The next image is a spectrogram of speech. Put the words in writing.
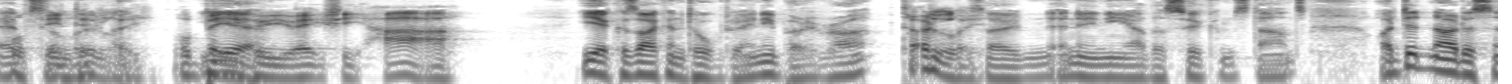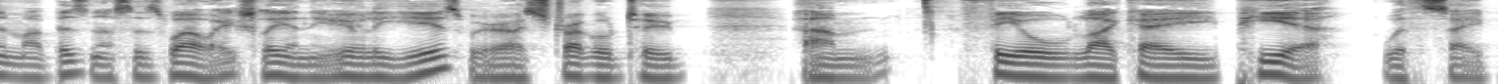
absolutely. authentically or be yeah, who you actually are. Yeah, because I can talk to anybody, right? Totally. So in any other circumstance, I did notice in my business as well. Actually, in the early years where I struggled to um, feel like a peer with, say,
